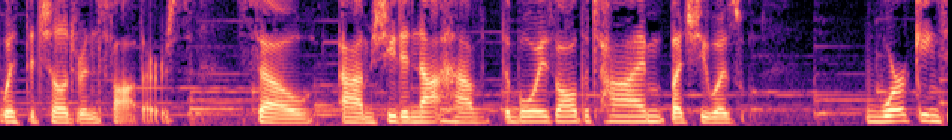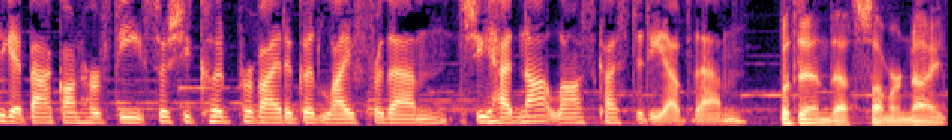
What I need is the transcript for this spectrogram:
with the children's fathers. So um, she did not have the boys all the time, but she was working to get back on her feet so she could provide a good life for them. She had not lost custody of them. But then that summer night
